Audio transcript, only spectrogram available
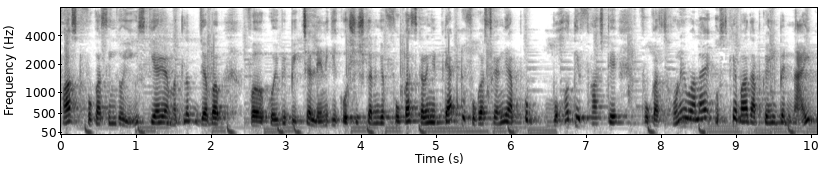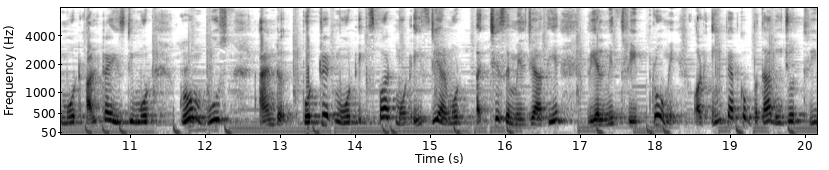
फास्ट फोकसिंग को यूज़ किया गया। मतलब जब आप कोई भी पिक्चर लेने की कोशिश करेंगे फोकस करेंगे टैप टू फोकस करेंगे, आपको बहुत ही फास्ट है फोकस होने वाला है। उसके बाद आपको यहीं पे night mode ultra H mode chroma boost and portrait mode expert mode H mode अच्छे से मिल जाती है Realme 3 Pro में। और यहीं पे आपको बता दूँ, जो थ्री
